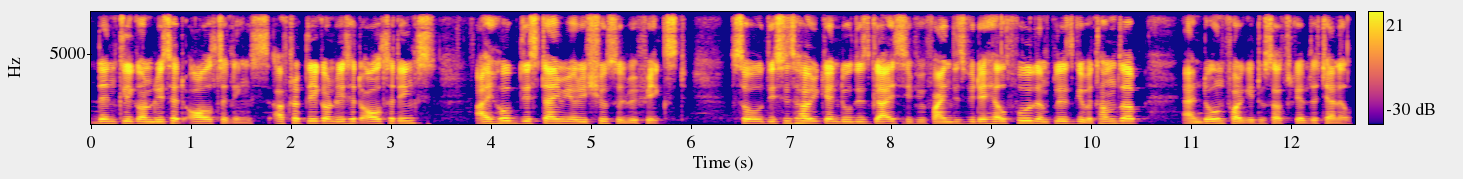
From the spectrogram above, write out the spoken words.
then click on reset all settings. After click on reset all settings i hope this time your issues will be fixed. So this is how you can do this guys. If you find this video helpful then please give a thumbs up and don't forget to subscribe the channel.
